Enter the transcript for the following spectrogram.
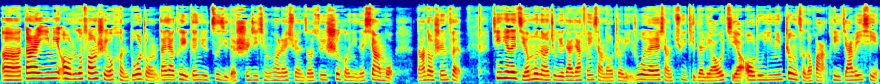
呃，当然，移民澳洲的方式有很多种，大家可以根据自己的实际情况来选择最适合你的项目，拿到身份。今天的节目呢，就给大家分享到这里。如果大家想具体的了解澳洲移民政策的话，可以加微信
